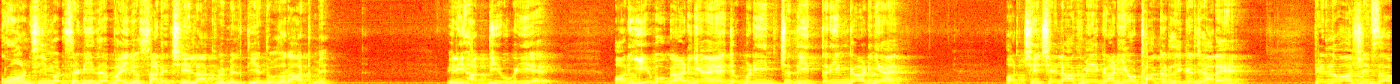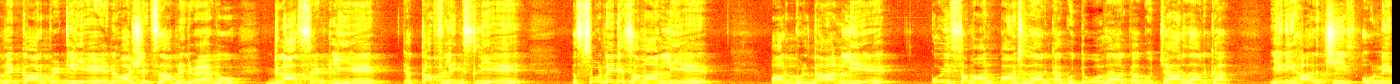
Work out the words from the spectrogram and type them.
कौन सी मर्सिडीज़ है भाई जो साढ़े छः लाख में मिलती है 2008 में? मेरी हद ही हो गई है। और ये वो गाड़ियाँ हैं जो बड़ी जदीद तरीन गाड़ियाँ हैं। और छः छः लाख में ये गाड़ियाँ उठाकर लेकर जा रहे हैं। फिर नवाज़ शरीफ साहब ने कारपेट लिए, नवाज़ शरीफ साहब ने जो है वो ग्लास सेट लिए, कफलिंग्स लिए, सोने के सामान लिए और गुलदान लिए। कोई सामान पाँच हज़ार का, कोई दो हज़ार का, कोई चार हज़ार का, यानी हर चीज़ ओने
